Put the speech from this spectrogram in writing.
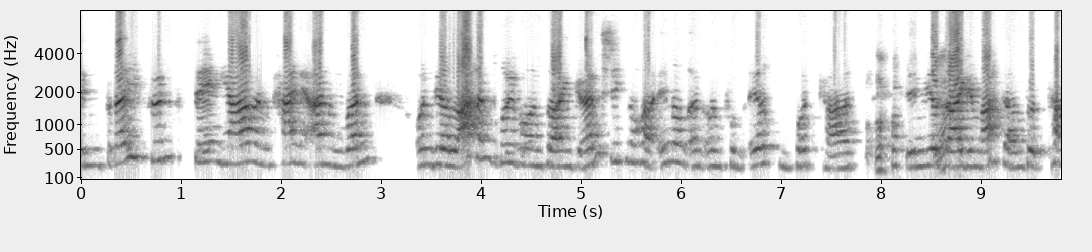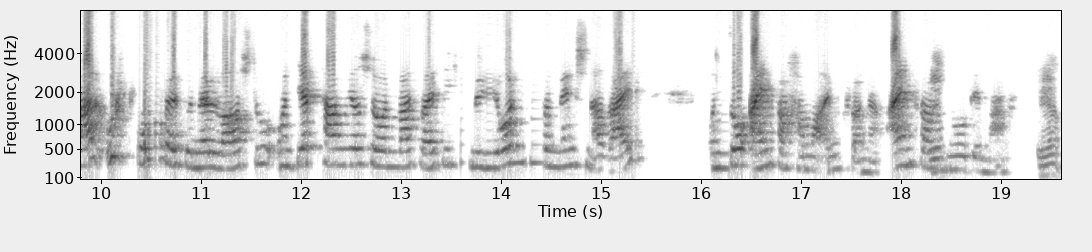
in drei, fünf, zehn Jahren, keine Ahnung wann. Und wir lachen drüber und sagen, kannst du dich noch erinnern an unseren ersten Podcast, den wir ja. da gemacht haben? Total unprofessionell warst du. Und jetzt haben wir schon, was weiß ich, Millionen von Menschen erreicht. Und so einfach haben wir angefangen. Einfach ja. nur gemacht. Ja.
